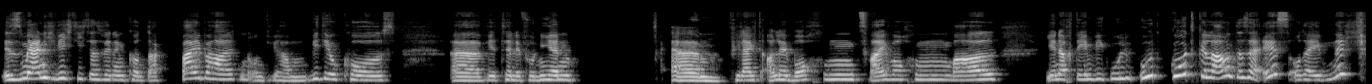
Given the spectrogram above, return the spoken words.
es ist mir eigentlich wichtig, dass wir den Kontakt beibehalten und wir haben Videocalls, äh, wir telefonieren ähm, vielleicht alle Wochen, zwei Wochen mal, je nachdem, wie gut, gut, gut gelaunt dass er ist oder eben nicht.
